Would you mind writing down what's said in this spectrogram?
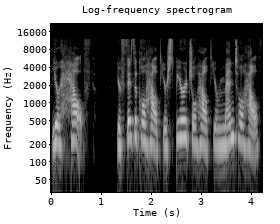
your health, your physical health, your spiritual health, your mental health.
